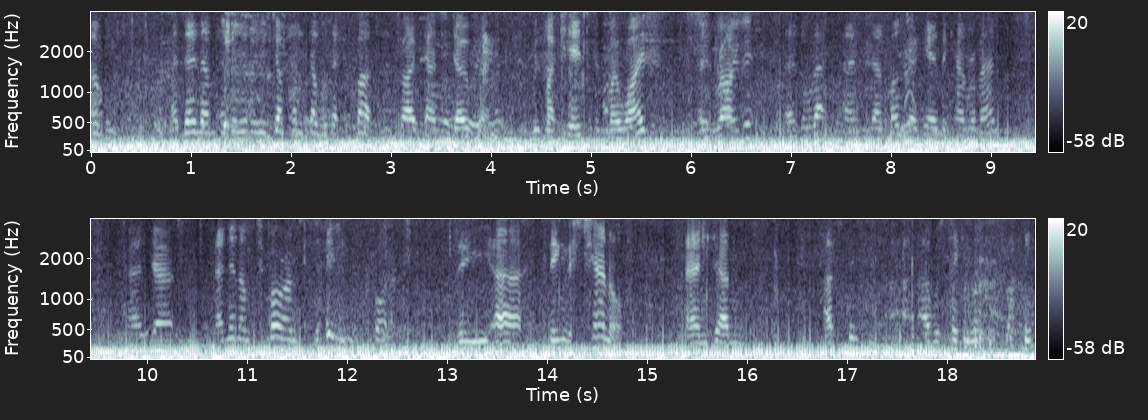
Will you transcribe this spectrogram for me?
coming. And then, um, and then I'm going to jump on a double decker bus and drive down to Dover with my kids and my wife and Russ and all that, and uh, Mungo here, the cameraman. And uh, and then I'm tomorrow I'm sailing across the uh, the English Channel, and um, I was thinking I, I was taking lots of flying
